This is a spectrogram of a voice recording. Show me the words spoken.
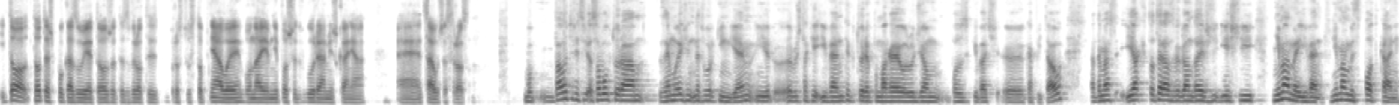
I to, to też pokazuje to, że te zwroty po prostu stopniały, bo najem nie poszedł w górę, a mieszkania e, cały czas rosną. Bo Paweł, ty jesteś osobą, która zajmuje się networkingiem i robisz takie eventy, które pomagają ludziom pozyskiwać e, kapitał. Natomiast jak to teraz wygląda, jeśli, jeśli nie mamy eventów, nie mamy spotkań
